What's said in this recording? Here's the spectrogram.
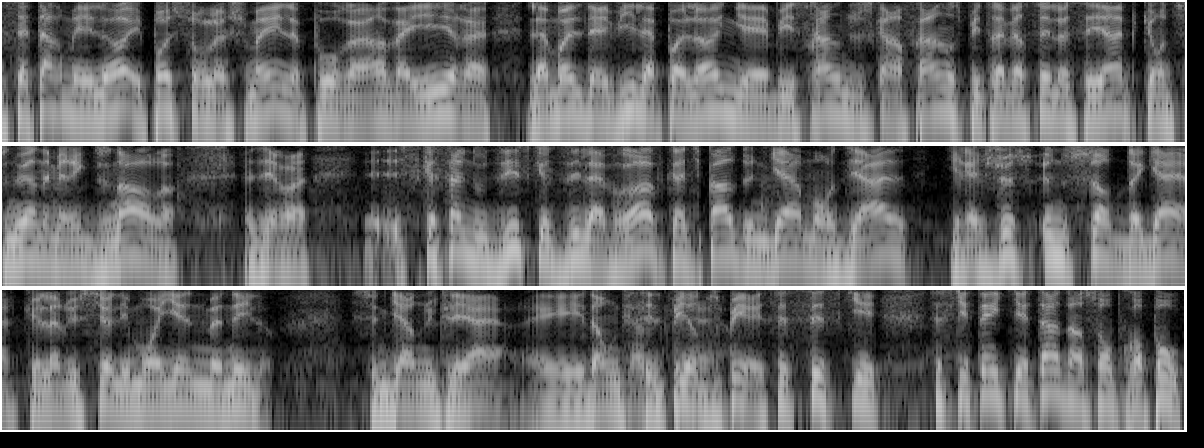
cette armée-là est pas sur le chemin là, pour euh, envahir euh, la Moldavie, la Pologne, euh, puis se rendre jusqu'en France, puis traverser l'océan, puis continuer en Amérique du Nord. Là. Euh, ce que ça nous dit, ce que dit Lavrov quand il parle d'une guerre mondiale, il reste juste une sorte de guerre que la Russie a les moyens de mener. Là. C'est une guerre nucléaire. Et donc, c'est le pire du pire. Et c'est ce qui est, c'est ce qui est inquiétant dans son propos.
